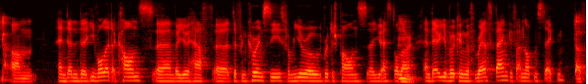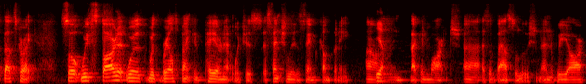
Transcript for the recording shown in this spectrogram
yeah. Um, and then the e-wallet accounts uh, where you have uh, different currencies from euro, British pounds, US uh, dollar, mm. and there you're working with Railsbank, if I'm not mistaken. That's that's correct. So we've started with with Railsbank and PayrNet, which is essentially the same company um, yep. back in March uh, as a BaaS solution, and we are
